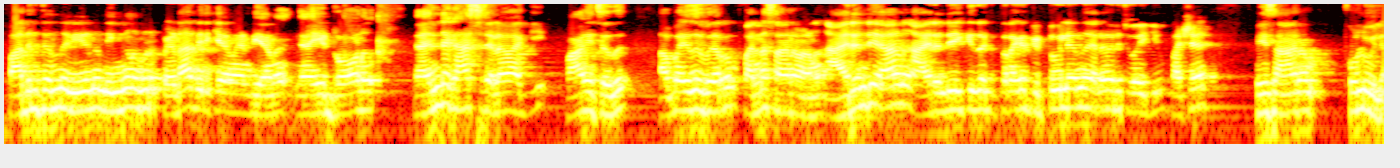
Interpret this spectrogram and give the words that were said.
അപ്പൊ അതിൽ ചെന്ന് വീണ് നിങ്ങളും കൂടെ പെടാതിരിക്കാൻ വേണ്ടിയാണ് ഞാൻ ഈ ഡ്രോണ് എന്റെ കാശ് ചെലവാക്കി വാങ്ങിച്ചത്. അപ്പൊ ഇത് വെറും പന്ന സാധനമാണ്. ആയിരം രൂപയാണ്. ആയിരം രൂപയ്ക്ക് ഇത് ഇത്രയൊക്കെ കിട്ടൂലെന്ന് ചിലവർ ചോദിക്കും. പക്ഷെ ഈ സാധനം കൊള്ളൂല.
